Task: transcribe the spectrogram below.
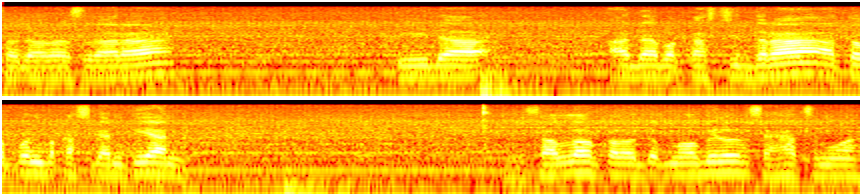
saudara-saudara tidak ada bekas cedera ataupun bekas gantian. Insya Allah kalau untuk mobil sehat semua.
